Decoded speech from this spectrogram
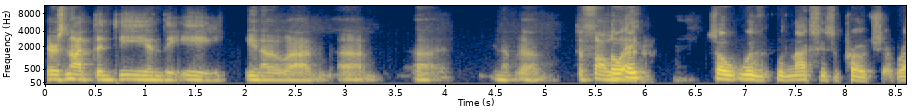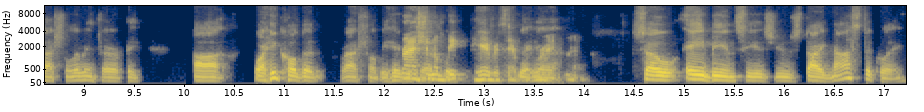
there's not the D and the E, you know, uh, uh, you know, to follow. So, so, with with Maxie's approach of rational living therapy, uh, or he called it rational behavior. Rational therapy. behavior therapy, yeah, yeah, right, right. So A, B, and C is used diagnostically,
